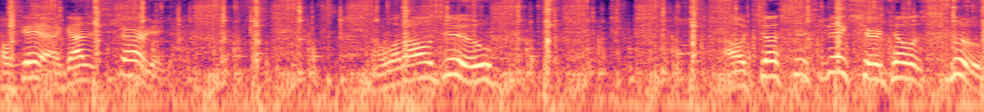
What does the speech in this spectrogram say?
Okay, I got it started. Now what I'll do, I'll adjust this mixture until it's smooth.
